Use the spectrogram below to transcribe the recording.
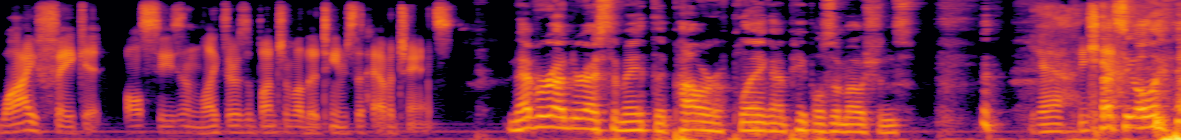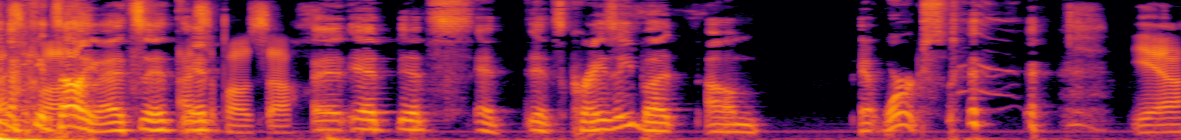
why fake it all season like there's a bunch of other teams that have a chance? Never underestimate the power of playing on people's emotions. Yeah, yeah, that's the only thing I, I can tell you. It's it. I it, suppose so. It, it it's it it's crazy, but um, it works. yeah,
